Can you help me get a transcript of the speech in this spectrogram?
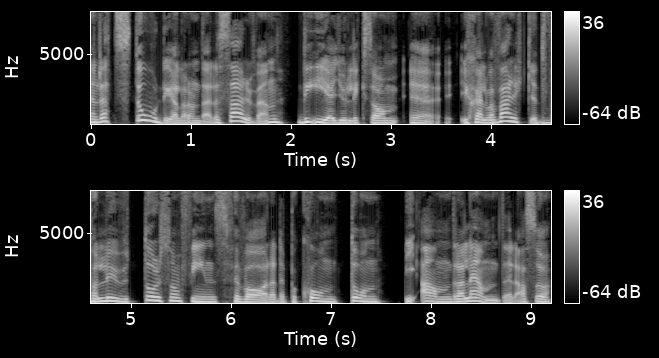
en rätt stor del av den där reserven det är ju liksom eh, i själva verket valutor som finns förvarade på konton i andra länder. Alltså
